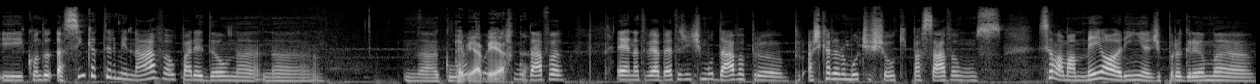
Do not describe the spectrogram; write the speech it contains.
E quando assim que terminava o paredão na, na, na Globo, TV a aberta. gente mudava. É, na TV aberta a gente mudava pro, pro- Acho que era no Multishow que passava uns. Sei lá, uma meia horinha de programa.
